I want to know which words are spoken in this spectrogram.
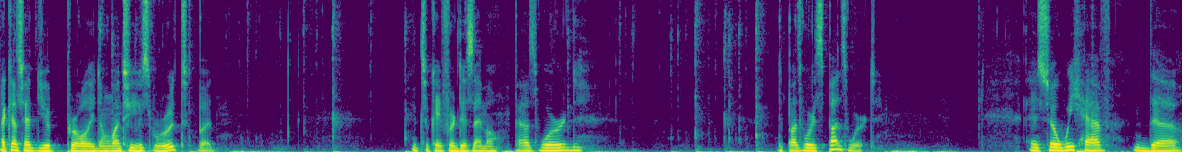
like I said, you probably don't want to use root, but it's okay for this demo. Password. The password is password. And so we have the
